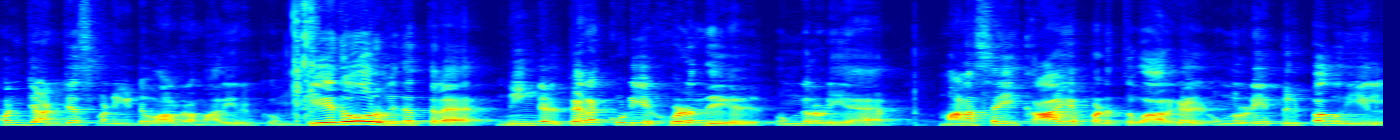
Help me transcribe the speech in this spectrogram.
கொஞ்சம் அட்ஜஸ்ட் பண்ணிக்கிட்டு வாழ்கிற மாதிரி இருக்கும். ஏதோ ஒரு விதத்தில் நீங்கள் பெறக்கூடிய குழந்தைகள் உங்களுடைய மனசை காயப்படுத்துவார்கள். உங்களுடைய பிற்பகுதியில்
